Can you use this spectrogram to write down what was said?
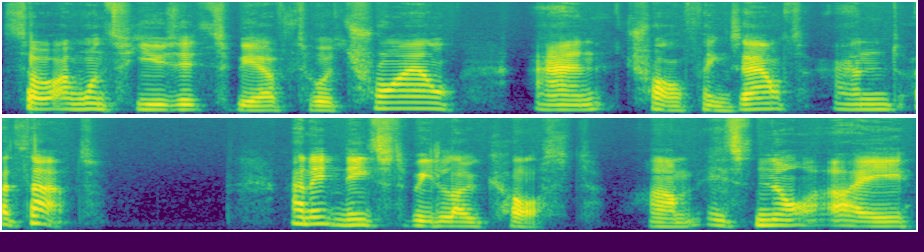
So I want to use it to be able to trial and trial things out and adapt. And it needs to be low cost. Um, it's not a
